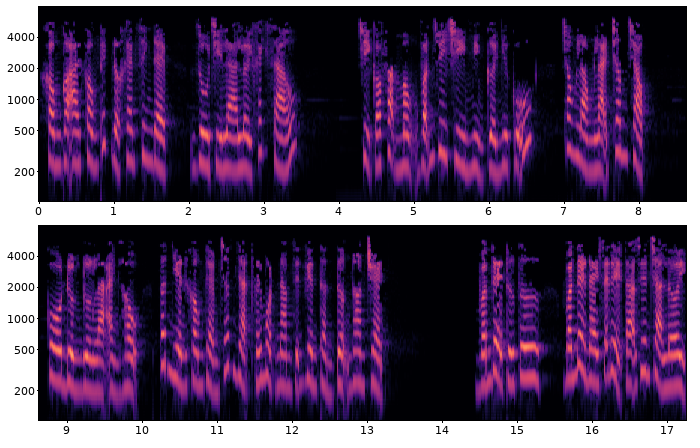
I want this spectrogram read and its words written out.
Không có ai không thích được khen xinh đẹp, dù chỉ là lời khách sáo. Chỉ có Phạm Mộng vẫn duy trì mỉm cười như cũ, trong lòng lại châm chọc. Cô đường đường là ảnh hậu, tất nhiên không thèm chấp nhận với một nam diễn viên thần tượng non trẻ. Vấn đề thứ tư, vấn đề này sẽ để Tạ Duyên trả lời.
